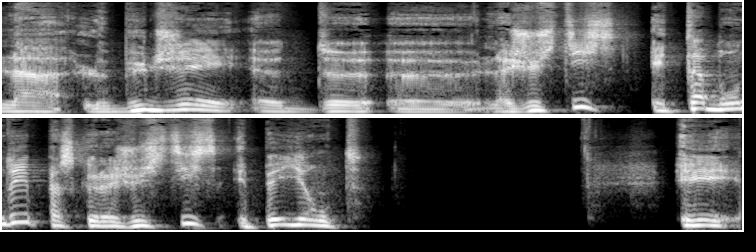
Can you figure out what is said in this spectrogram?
la, le budget euh, de euh, la justice est abondé parce que la justice est payante. Et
